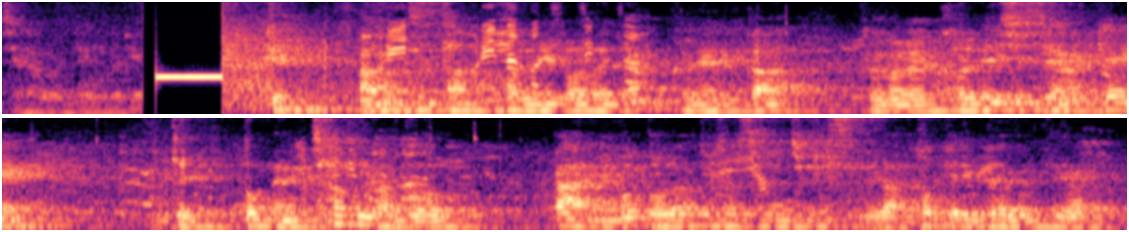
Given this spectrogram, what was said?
제가 만든 거리. 아무튼 다 걸리거든요. 그러니까 그걸 걸리시지 않게 이렇게 또는 참이라도가 아니고 놀아주셨으면 좋겠습니다. 코끼리 그려볼게요.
